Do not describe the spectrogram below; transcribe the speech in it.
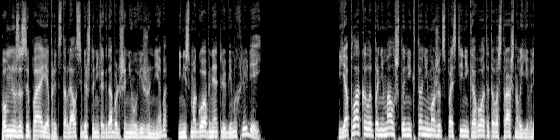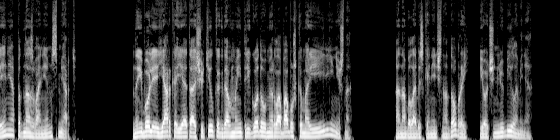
Помню, засыпая, я представлял себе, что никогда больше не увижу неба и не смогу обнять любимых людей. Я плакал и понимал, что никто не может спасти никого от этого страшного явления под названием смерть. Наиболее ярко я это ощутил, когда в мои три года умерла бабушка Мария Ильинична. Она была бесконечно доброй и очень любила меня.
